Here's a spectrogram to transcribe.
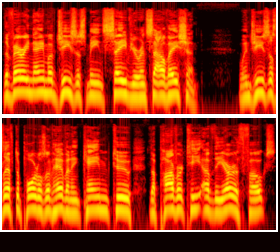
The very name of Jesus means Savior and salvation. When Jesus left the portals of heaven and came to the poverty of the earth, folks,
